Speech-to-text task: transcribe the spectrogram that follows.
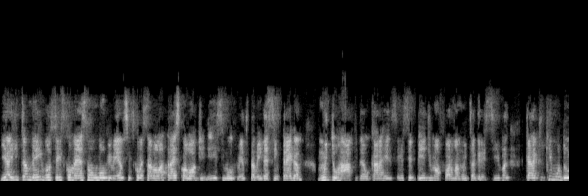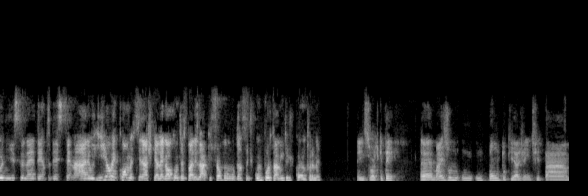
E aí também vocês começam o movimento, vocês começaram lá atrás com a LogDB, esse movimento também dessa entrega muito rápida, o cara receber de uma forma muito agressiva. Cara, o que, que mudou nisso, né, dentro desse cenário? E é o e-commerce, né? Acho que é legal contextualizar que isso é uma mudança de comportamento de compra, né? É isso, eu acho que tem é, mais um, um, um, ponto que a gente está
